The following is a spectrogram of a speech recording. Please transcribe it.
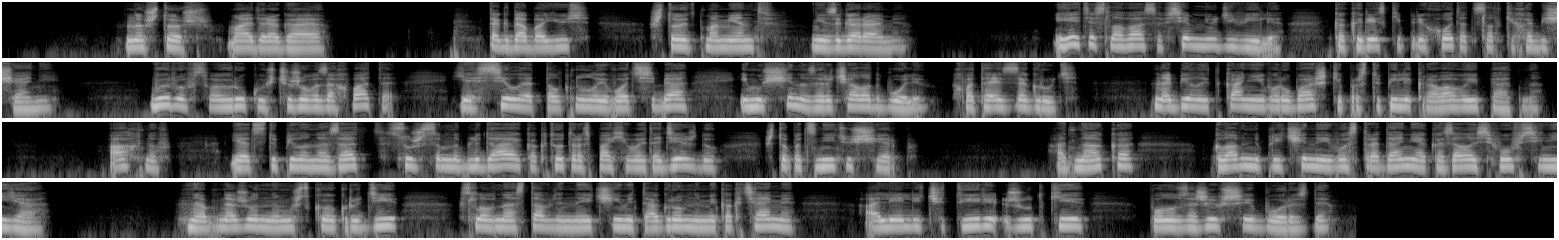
«Ну что ж, моя дорогая, тогда боюсь, что этот момент не за горами». И эти слова совсем не удивили, как и резкий переход от сладких обещаний. Вырвав свою руку из чужого захвата, я силой оттолкнула его от себя, и мужчина зарычал от боли, хватаясь за грудь. На белой ткани его рубашки проступили кровавые пятна. Ахнув, я отступила назад, с ужасом наблюдая, как тот распахивает одежду, чтобы оценить ущерб. Однако главной причиной его страданий оказалась вовсе не я. На обнаженной мужской груди, словно оставленные чьими-то огромными когтями, олели четыре жуткие полузажившие борозды —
